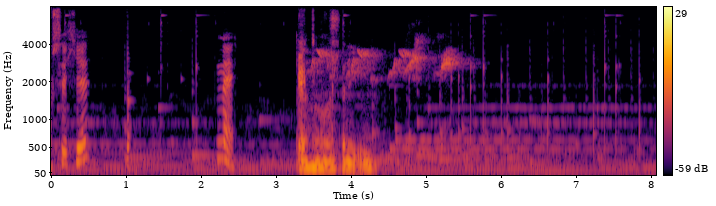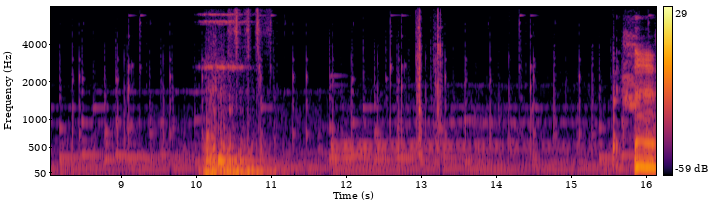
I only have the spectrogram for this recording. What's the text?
Πρόσεχε. Ναι. Oh, I can eat. That.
